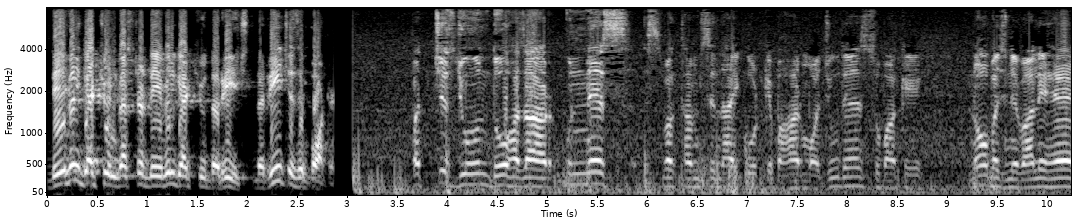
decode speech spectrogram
they will get you investor, they will get you the reach. The reach is important. 25 जून 2019 इस वक्त हम सिंध हाई कोर्ट के बाहर मौजूद हैं सुबह के 9 बजने वाले हैं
